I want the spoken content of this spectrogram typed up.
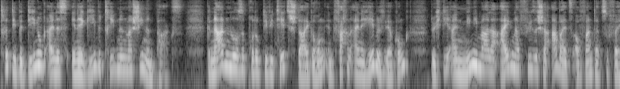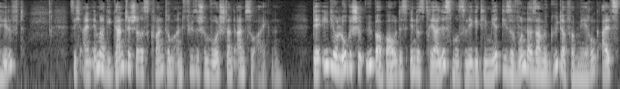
tritt die Bedienung eines energiebetriebenen Maschinenparks. Gnadenlose Produktivitätssteigerung entfachen eine Hebelwirkung, durch die ein minimaler eigener physischer Arbeitsaufwand dazu verhilft, sich ein immer gigantischeres Quantum an physischem Wohlstand anzueignen. Der ideologische Überbau des Industrialismus legitimiert diese wundersame Gütervermehrung als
